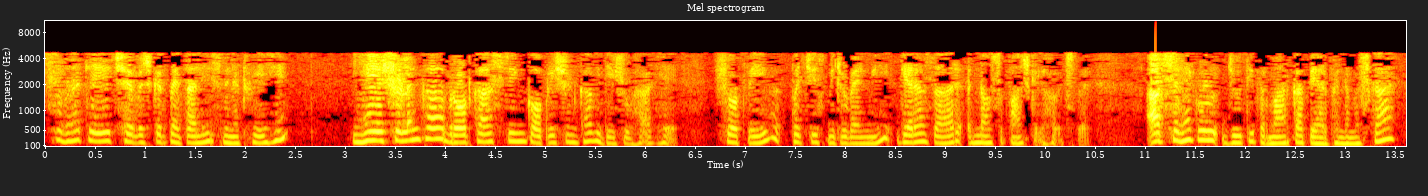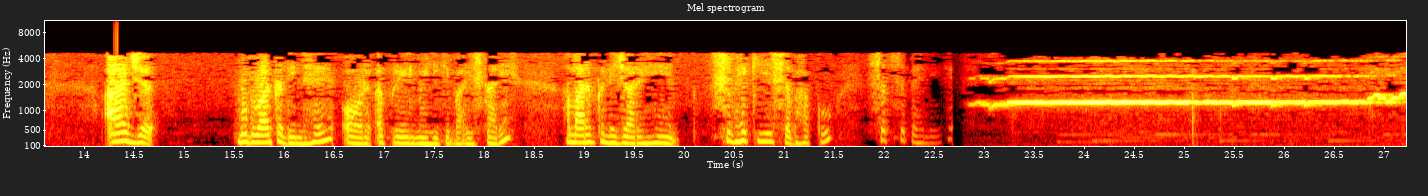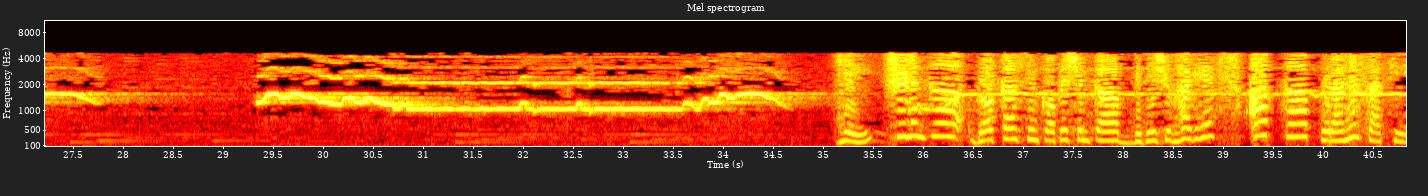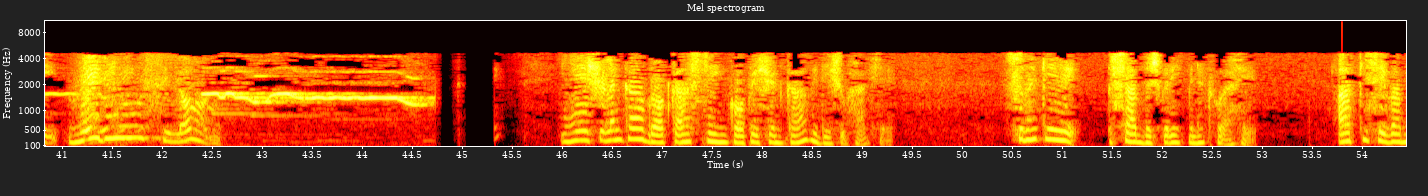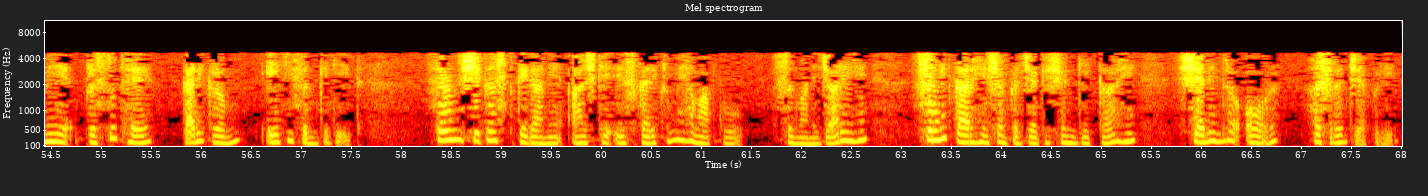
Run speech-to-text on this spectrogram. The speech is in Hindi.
सुबह के छह बजकर पैंतालीस मिनट हुए हैं। ये श्रीलंका ब्रॉडकास्टिंग कॉरपोरेशन का विदेश विभाग है। शॉर्टवेव 25 मीटर बैंड में ग्यारह हज़ार नौ सौ पाँच किलो हर्ट्ज पर। आप सभी को ज्योति परमार का प्यार भर नमस्कार। आज बुधवार का दिन है और अप्रैल महीने की बाईस तारीख। हम आरंभ करने जा रहे हैं सुबह की सभा को। सबसे पहले ये श्रीलंका ब्रॉडकास्टिंग कॉरपोरेशन का विदेश विभाग है। आपका पुराना साथी, रेडियो सिलोन। ये श्रीलंका ब्रॉडकास्टिंग कॉरपोरेशन का विदेश विभाग है। सुबह के सात बजकर एक मिनट हुआ है। आपकी सेवा में प्रस्तुत है कार्यक्रम एक ही फ़िल्म के गीत। फ़िल्म शिकस्त के गाने आज के इस कार्यक्रम में हम आपको सुनवाने जा रहे हैं। संगीतकार हैं, शंकर जयकिशन गीतकार हैं, शैलेंद्र और हसरत जयपुरी।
